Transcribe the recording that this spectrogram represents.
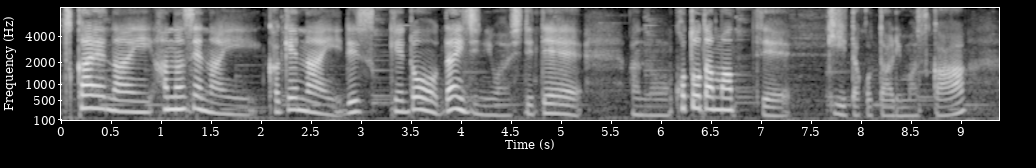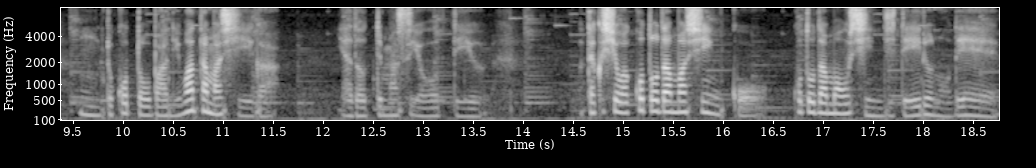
使えない話せない書けないですけど大事にはしててあの言霊って聞いたことありますか？うんと言葉には魂が宿ってますよっていう。私は言霊信仰言霊を信じているので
